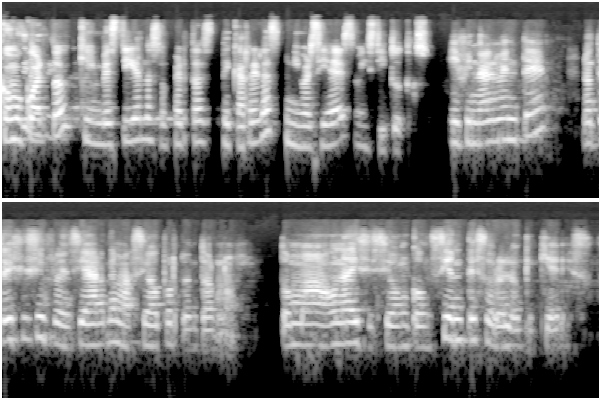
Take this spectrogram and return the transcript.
Como cuarto, que investigues las ofertas de carreras, universidades o institutos. Y finalmente, no te dejes influenciar demasiado por tu entorno. Toma una decisión consciente sobre lo que quieres.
